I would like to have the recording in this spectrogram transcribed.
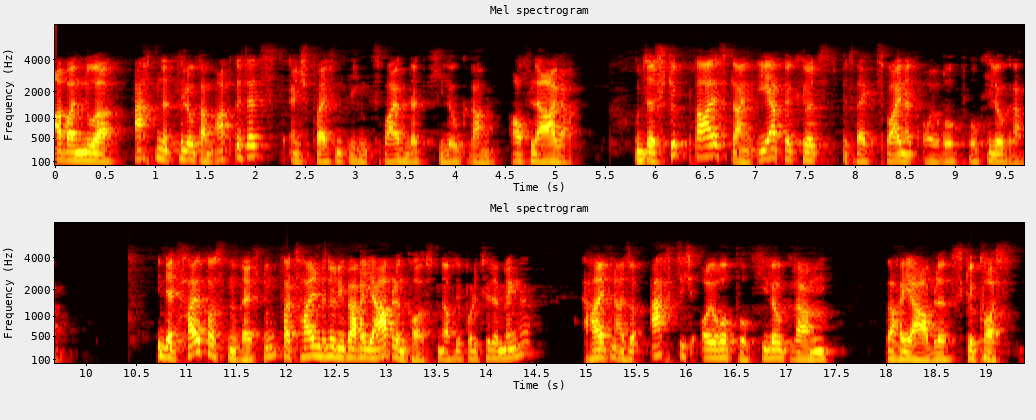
aber nur 800 Kilogramm abgesetzt, entsprechend liegen 200 Kilogramm auf Lager. Unser Stückpreis, klein e abgekürzt, beträgt 200 Euro pro Kilogramm. In der Teilkostenrechnung verteilen wir nur die variablen Kosten auf die produzierte Menge, erhalten also 80 Euro pro Kilogramm variable Stückkosten.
